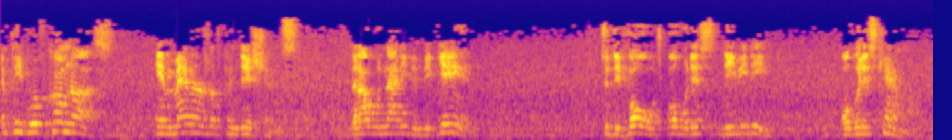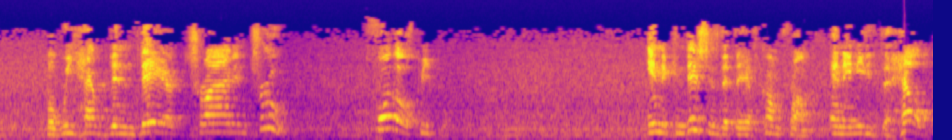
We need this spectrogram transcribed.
and people have come to us in manners of conditions that I would not even begin to divulge over this DVD, over this camera. But we have been there, tried and true, for those people in the conditions that they have come from, and they needed the help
